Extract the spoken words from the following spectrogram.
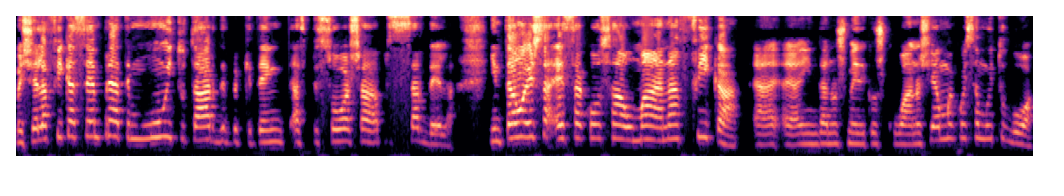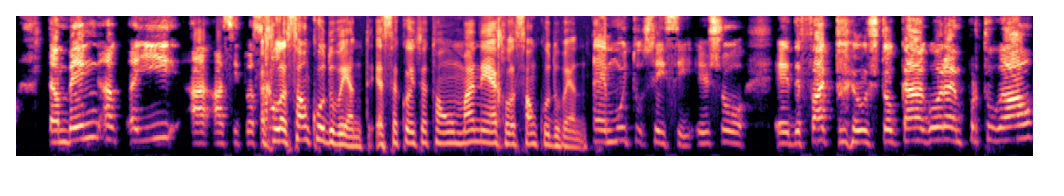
Mas ela fica sempre até muito tarde porque tem as pessoas a precisar dela. Então essa essa coisa humana fica ainda nos médicos cubanos e é uma coisa muito boa. Também aí a, a situação a relação com o doente, essa coisa tão humana é a relação com o doente. É muito, sim, sim. Isso, é, de facto, eu estou cá agora em Portugal.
